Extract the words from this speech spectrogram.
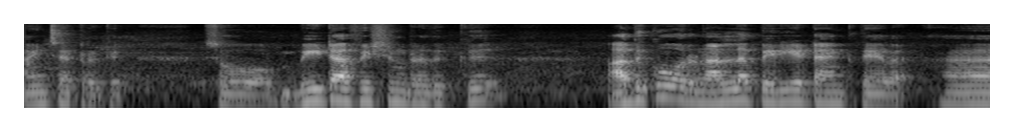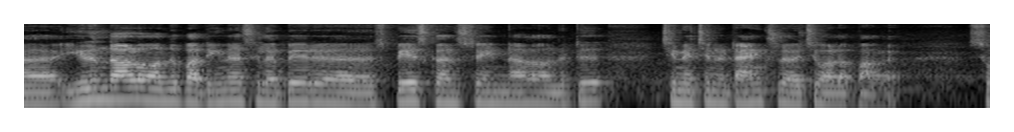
மைண்ட் செட் இருக்குது ஸோ பீட்டா ஃபிஷ்ன்றதுக்கு அதுக்கும் ஒரு நல்ல பெரிய டேங்க் தேவை. இருந்தாலும் வந்து பார்த்திங்கன்னா சில பேர் ஸ்பேஸ் கன்ஸ்டெயின்னால வந்துட்டு சின்ன சின்ன டேங்க்ஸில் வச்சு வளர்ப்பாங்க. ஸோ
